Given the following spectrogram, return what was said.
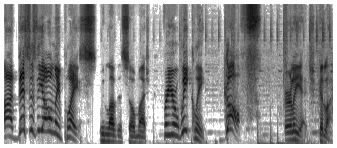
Uh, this is the only place we love this so much for your weekly golf early edge. Good luck.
